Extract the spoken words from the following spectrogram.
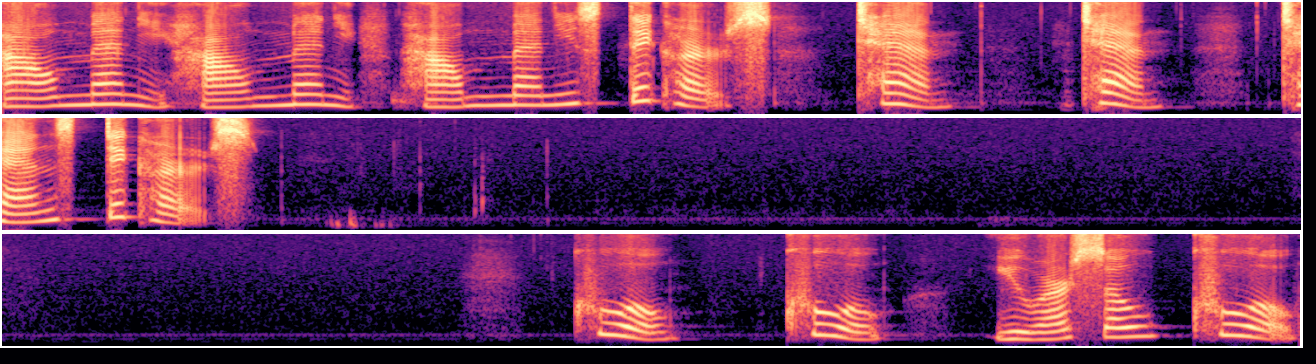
How many, how many, how many stickers? Ten, ten, ten stickers. Cool, cool, you are so cool.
